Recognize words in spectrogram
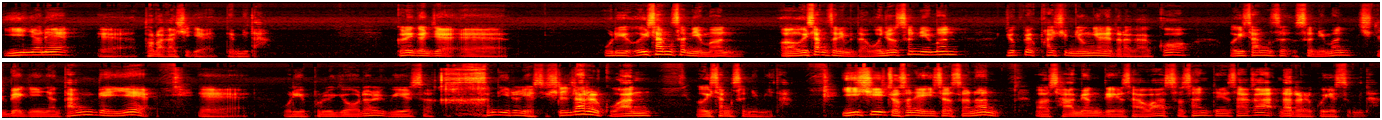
702년에 돌아가시게 됩니다. 그러니까 이제 에, 우리 의상 스님은 어, 의상 스님입니다. 원효 스님은 686년에 들어갔고 의상 스- 스님은 702년 당대에 에, 우리 불교를 위해서 큰 일을 해서 신라를 구한 의상 스님입니다. 이시 조선에 있어서는 어, 사명대사와 서산대사가 나라를 구했습니다.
